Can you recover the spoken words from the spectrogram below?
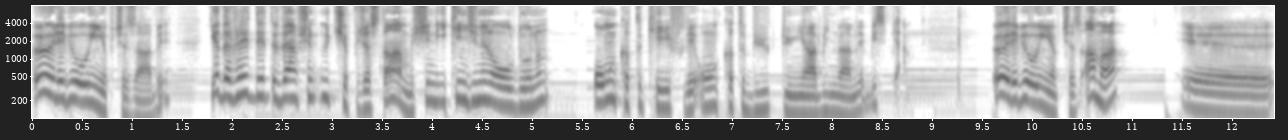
Öyle bir oyun yapacağız abi. Ya da Red Dead Redemption 3 yapacağız tamam mı? Şimdi ikincinin olduğunun 10 katı keyifli, 10 katı büyük dünya bilmem ne. Biz yani öyle bir oyun yapacağız ama eee,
